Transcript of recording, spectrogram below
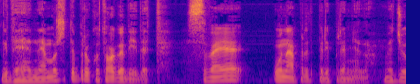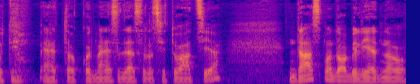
gde ne možete preko toga da idete. Sve unapred pripremljeno. Međutim, eto, kod mene se desila situacija da smo dobili jedno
